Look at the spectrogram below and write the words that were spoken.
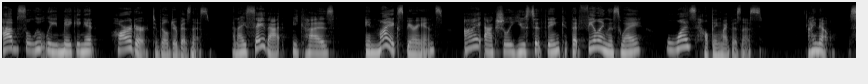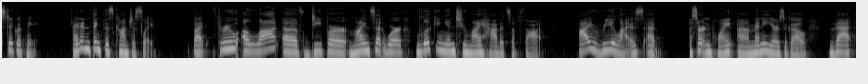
absolutely making it harder to build your business. And I say that because in my experience, I actually used to think that feeling this way was helping my business. I know, stick with me. I didn't think this consciously, but through a lot of deeper mindset work, looking into my habits of thought, I realized at a certain point uh, many years ago that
